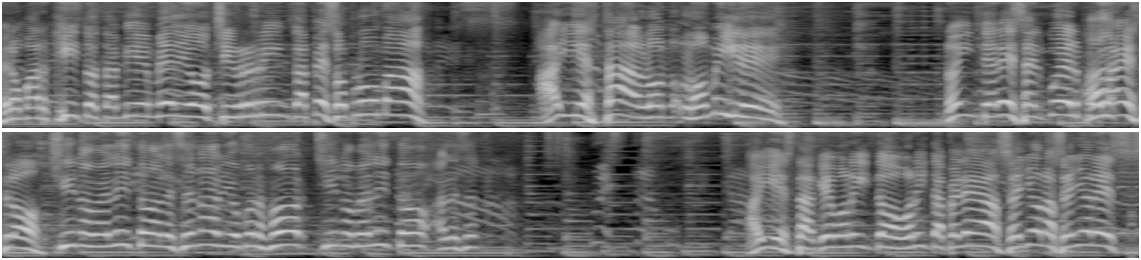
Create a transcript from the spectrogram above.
Pero Marquito también medio chirrinca, Peso Pluma. Ahí está, lo, lo mide. No interesa el cuerpo, Ah, maestro. Chino Belito al escenario, por favor. Chino Belito al escenario. Ahí está, qué bonito, bonita pelea, señoras, señores.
